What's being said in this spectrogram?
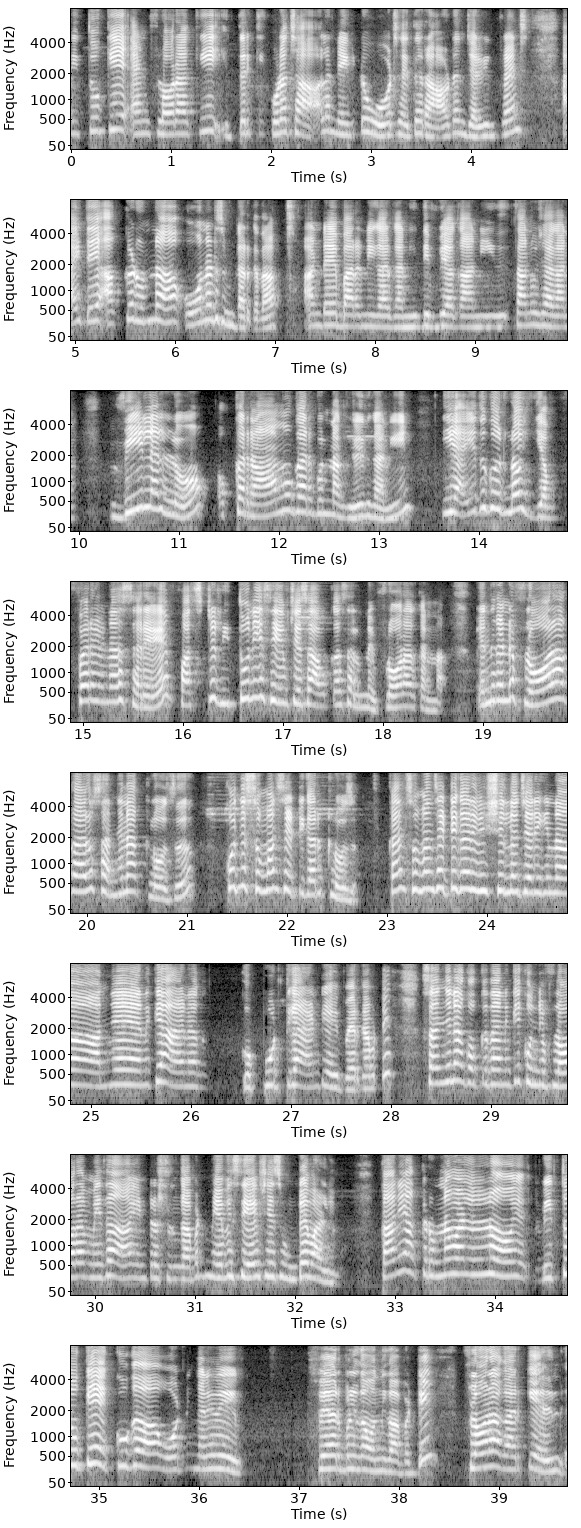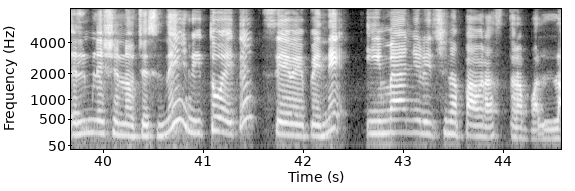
రితుకి అండ్ ఫ్లోరాకి ఇద్దరికి కూడా చాలా నెగిటివ్ ఓట్స్ అయితే రావడం జరిగింది ఫ్రెండ్స్. అయితే అక్కడ ఉన్న ఓనర్స్ ఉంటారు కదా అంటే భరణి గారు కానీ దివ్య కానీ తనుజ కానీ వీళ్ళల్లో ఒక్క రాము గారి గురించి నాకు తెలియదు కానీ ఈ ఐదుగురిలో ఎవరైనా సరే ఫస్ట్ రితుని సేవ్ చేసే అవకాశాలు ఉన్నాయి ఫ్లోరా కన్నా. ఎందుకంటే ఫ్లోరా గారు సంజన క్లోజ్ కొంచెం సుమన్ శెట్టి గారు క్లోజ్. కానీ సుమన్ శెట్టి గారి విషయంలో జరిగిన అన్యాయానికి ఆయన పూర్తిగా యాంటీ అయిపోయారు కాబట్టి సంజనాకు ఒక్కదానికి కొంచెం ఫ్లోరా మీద ఇంట్రెస్ట్ ఉంది కాబట్టి మేబీ సేవ్ చేసి ఉండేవాళ్ళేమో. కానీ అక్కడ ఉన్న వాళ్ళలో రితుకే ఎక్కువగా ఓటింగ్ అనేది ఫేవరబుల్గా ఉంది కాబట్టి ఫ్లోరా గారికి ఎలిమినేషన్ వచ్చేసింది. రితు అయితే సేవ్ అయిపోయింది. ఇమాన్యుల్ ఇచ్చిన పవర్ అస్త్రం వల్ల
